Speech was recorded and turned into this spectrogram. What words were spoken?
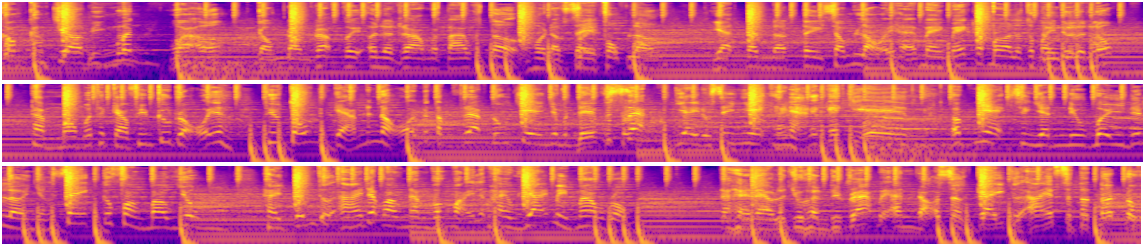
Không cần chờ biện minh quá ơn cộng đồng rap vì underground mà tao có tờ hồi đọc xe phốt lớn gia dạ tình là tiền sống lỗi. Hệ mang mét rapper là tụi mày đưa lên nốt. Tham mong mới thấy cao phim cứu rỗi à. thiếu tốn tình cảm đến nỗi mới tập rap đu che nhưng mình đếm với xác. Dây đồ xe nhạc hay nặng cái các chị em. Ấp nhạc xuyên danh newbie để lời nhận xét có phần bao dung. Hay tính từ ái rap bao năm vẫn vậy làm hai giái mày mau rụt ta hề nào lên truyền hình đi rap với anh đỏ sợ cây từ AF sẽ tết đầu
